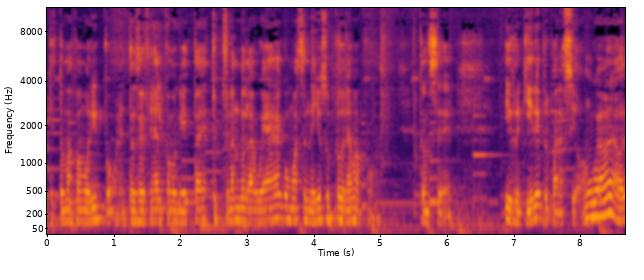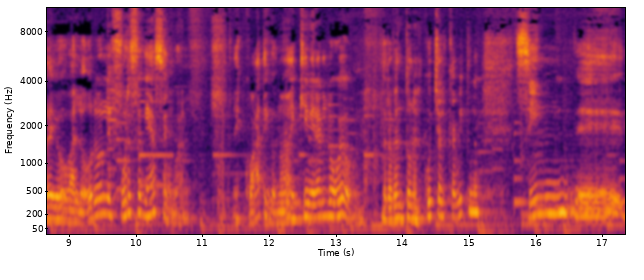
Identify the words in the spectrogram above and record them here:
que esto más va a morir, pues entonces al final como que está estructurando la weá como hacen ellos sus programas, pues. Entonces y requiere preparación, weón. Ahora yo valoro el esfuerzo que hacen, weón. Es cuático, ¿no? Hay que mirar los huevos. De repente uno escucha el capítulo sin eh,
